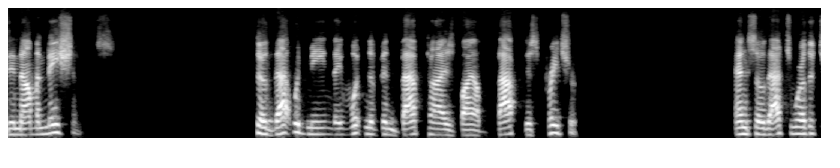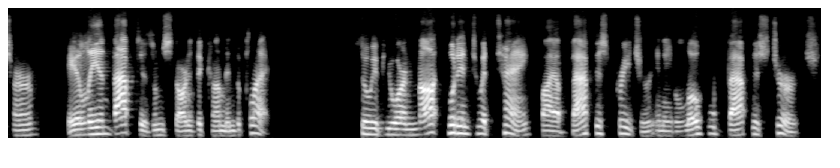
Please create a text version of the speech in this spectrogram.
denominations. So that would mean they wouldn't have been baptized by a Baptist preacher. And so that's where the term alien baptism started to come into play. So if you are not put into a tank by a Baptist preacher in a local Baptist church,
